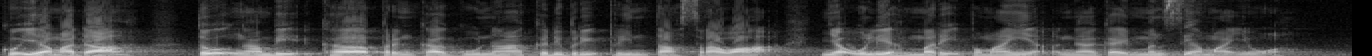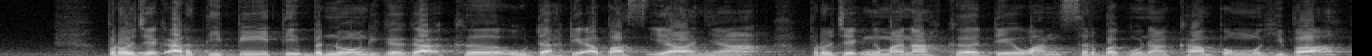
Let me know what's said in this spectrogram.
Ku ia madah, tu ngambil ke perengka guna ke diberi perintah Sarawak nya uliah merik pemain ngagai mensia mayu. Projek RTP ti benung digagak ke udah di abas ianya, projek ngemanah ke Dewan Serbaguna Kampung Muhibah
